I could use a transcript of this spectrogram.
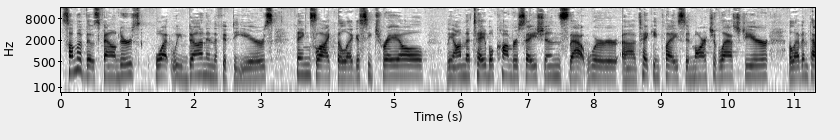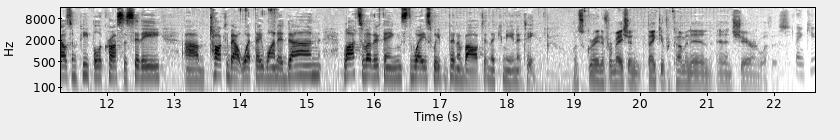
some of those founders what we've done in the 50 years, things like the Legacy Trail, the on the table conversations that were uh, taking place in March of last year. 11,000 people across the city um, talked about what they wanted done, lots of other things, the ways we've been involved in the community. Well, it's great information. Thank you for coming in and sharing with us. Thank you.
